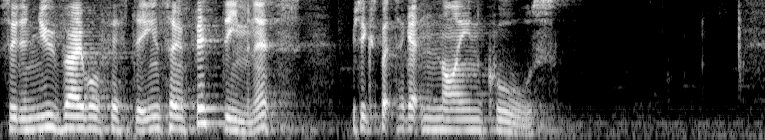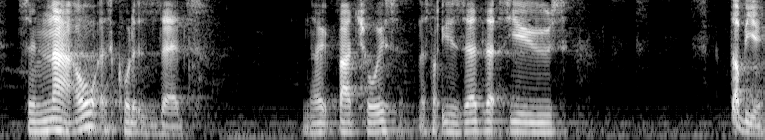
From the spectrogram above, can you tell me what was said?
So the new variable 15, so in 15 minutes, we should expect to get nine calls. So now, let's call it Z. No, bad choice. Let's not use Z, let's use W.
